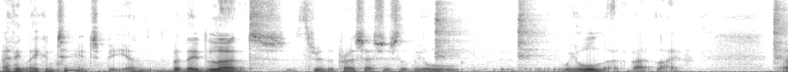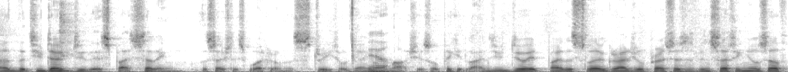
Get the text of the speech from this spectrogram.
I think they continued to be, and but they'd learnt through the processes that we all we all learn about life uh, that you don't do this by selling the socialist worker on the street or going yeah. on marches or picket lines. You do it by the slow, gradual process of inserting yourself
